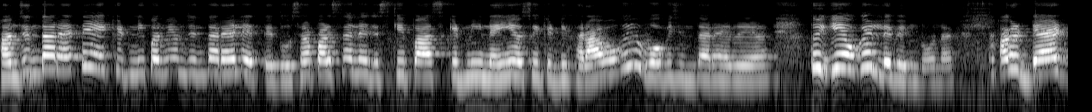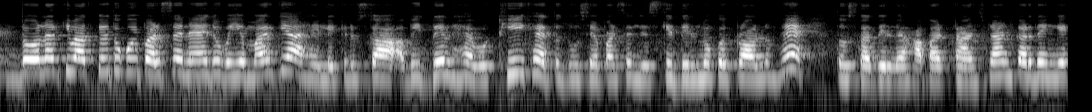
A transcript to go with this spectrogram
हम ज़िंदा रहते हैं, एक किडनी पर भी हम ज़िंदा रह लेते हैं। दूसरा पर्सन है जिसके पास किडनी नहीं है उसकी किडनी खराब हो गई, वो भी ज़िंदा रह रहा है। तो ये हो गए लिविंग डोनर अगर डेड डोनर की बात करें तो कोई पर्सन है जो भैया मर गया है, लेकिन उसका अभी दिल है, वो ठीक है तो दूसरे पर्सन जिसके दिल में कोई प्रॉब्लम है तो उसका दिल यहाँ पर ट्रांसप्लांट कर देंगे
